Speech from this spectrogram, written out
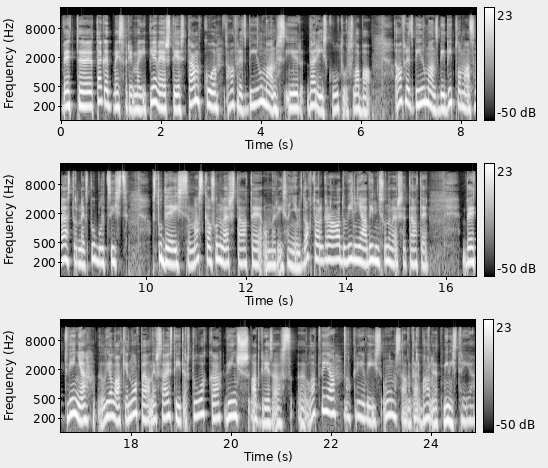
Bet uh, tagad mēs varam arī pievērsties tam, ko Alfreds Bīlmans ir darījis kultūras labā. Alfreds Bīlmans bija diplomāts, vēsturnieks, publicists, studējis Maskavas Universitātē un arī saņēmis doktora grādu Viļņā, Viļņas Universitātē bet viņa lielākie nopelni ir saistīti ar to, ka viņš atgriezās eh, Latvijā no Krievijas un sāka darbu ārlietu ministrijā.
